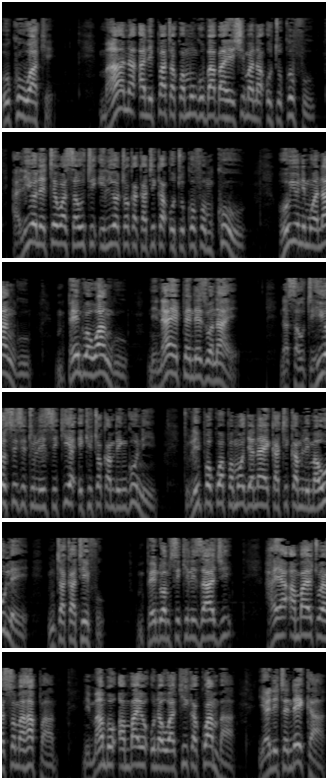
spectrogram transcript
ukuu wake. Maana alipata kwa mungu baba heshima na utukufu aliyoletewa sauti iliyotoka katika utukufu mkuu. Huyu ni mwanangu mpendwa wangu ninayependezwa naye. Na sauti hiyo sisi tuliisikia ikitoka mbinguni tulipokuwa pamoja naye katika mlima ule mtakatifu. Mpendwa msikilizaji haya ambayo twayasoma hapa ni mambo ambayo unauhakika kwamba yalitendeka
